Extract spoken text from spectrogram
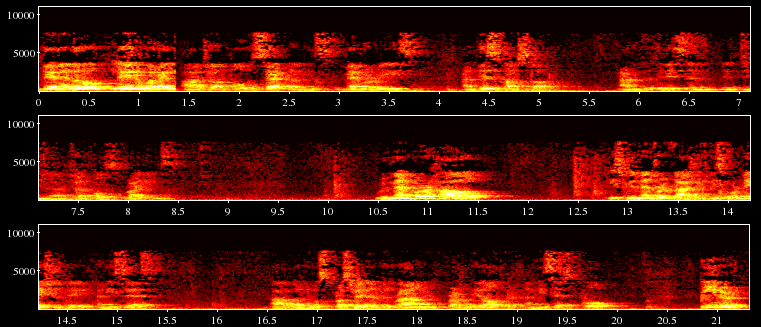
Then a little later when I, uh, John Paul II, his memories, and this comes up, and it is in, in, in uh, John Paul's writings. Remember how he's remembering back in his ordination day, and he says, uh, when he was prostrated on the ground in front of the altar, and he says, quote, Peter,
